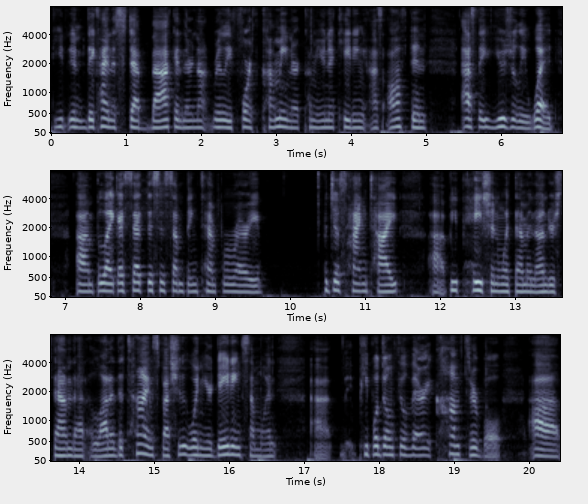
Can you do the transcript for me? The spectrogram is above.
they kind of step back and they're not really forthcoming or communicating as often as they usually would. Um, but like I said, this is something temporary. Just hang tight. Uh, be patient with them and understand that a lot of the time, especially when you're dating someone, uh, people don't feel very comfortable, uh,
